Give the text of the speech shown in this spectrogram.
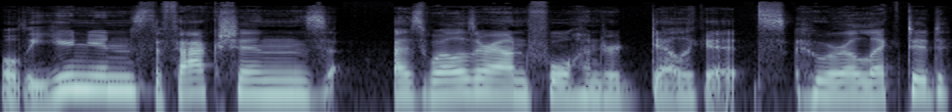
all the unions, the factions, as well as around 400 delegates who are elected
